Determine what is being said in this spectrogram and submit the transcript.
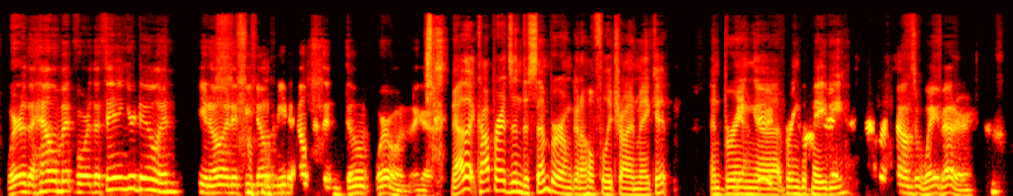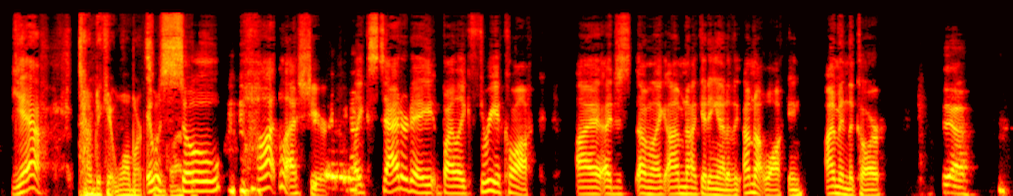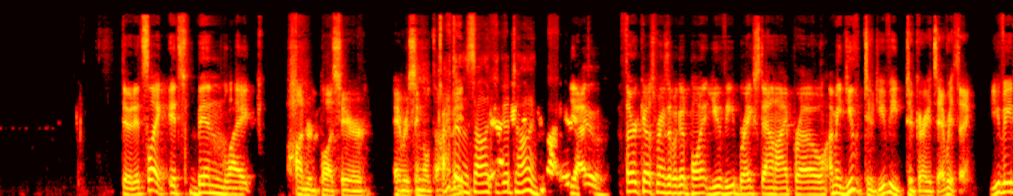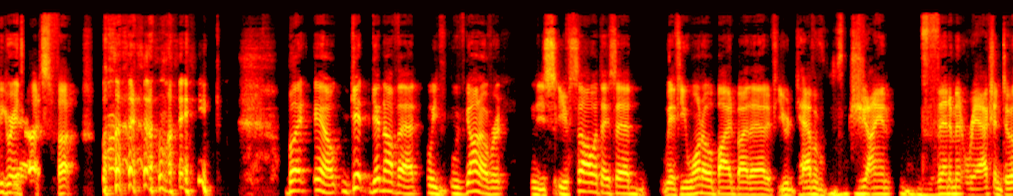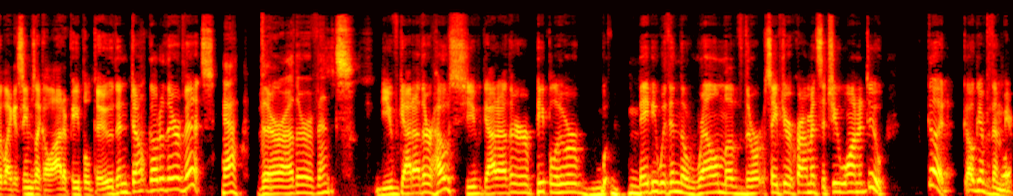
wear the helmet for the thing you're doing. You know, and if you don't need a helmet, then don't wear one. I guess. Now that Copperhead's in December, I'm going to hopefully try and make it and bring Yeah, dude. uh, bring the baby. That sounds way better. Yeah, time to get Walmart. it was so hot last year. Like Saturday by like three o'clock, I I just I'm like I'm not getting out of the. I'm not walking. I'm in the car. Yeah. Dude, it's like it's been like hundred plus here every single time. That doesn't sound like a good time. Yeah. Too. Third Coast brings up a good point. UV breaks down eye pro. I mean, you dude, UV degrades everything. UV degrades us. Fuck. like, but you know, get getting off that, we've we've gone over it. You, you saw what they said. If you want to abide by that, if you have a giant venomous reaction to it, like it seems like a lot of people do, then don't go to their events. Yeah, there are other events. You've got other hosts. You've got other people who are maybe within the realm of the safety requirements that you want to do. Good. Go give them your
